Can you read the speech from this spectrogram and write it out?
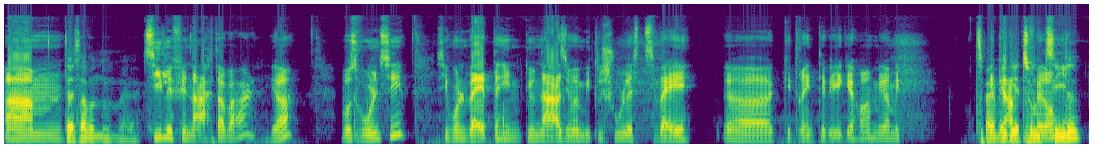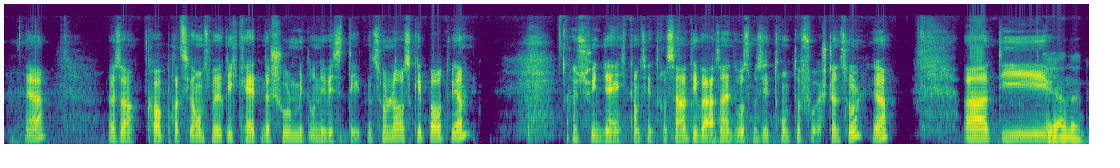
Ähm, das ist aber nur mal. Ziele für nach der Wahl, ja. Was wollen Sie? Sie wollen weiterhin Gymnasium und Mittelschule als zwei äh, getrennte Wege haben, ja, mit, Zwei Wege zum. Ziel. ja. Also Kooperationsmöglichkeiten der Schulen mit Universitäten sollen ausgebaut werden. Das finde ich eigentlich ganz interessant. Ich weiß nicht, was man sich darunter vorstellen soll, ja. Äh, die Ja, nicht.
